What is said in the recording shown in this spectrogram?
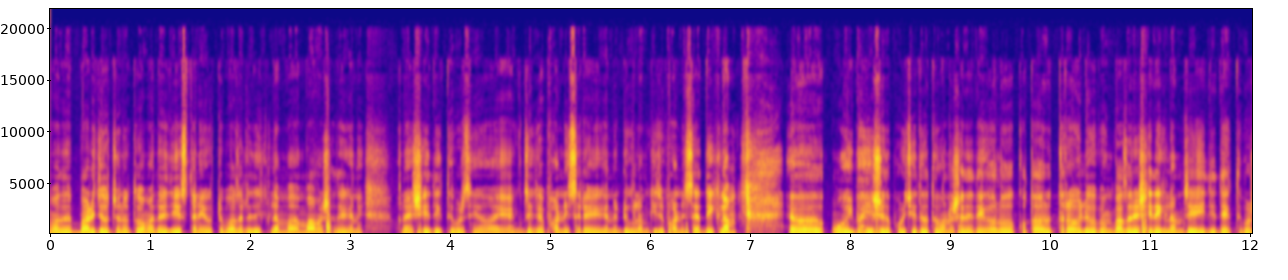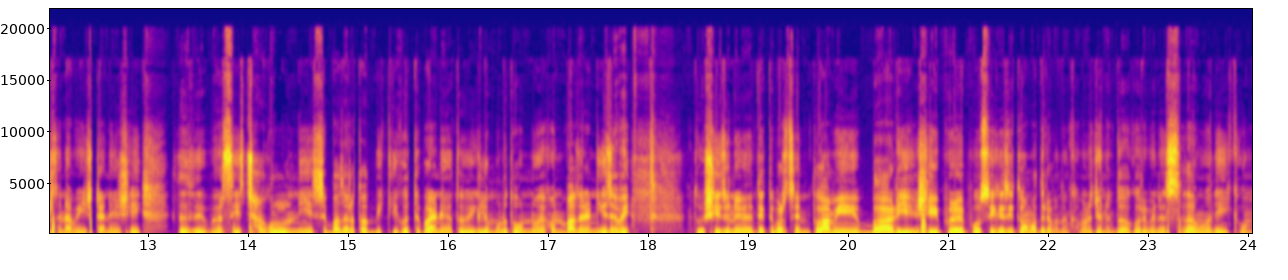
আমাদের বাড়ি যাওয়ার জন্য তো আমাদের যে স্থানীয় একটা বাজারে দেখলাম মামার সাথে এখানে মানে সেই দেখতে পাচ্ছি এক জায়গায় ফার্নিচারে এখানে ঢুকলাম, কিছু ফার্নিচার দেখলাম। ওই ভাইয়ের সাথে পরিচিত হতো ওনার সাথে দেখা হলো কথাবার্তা হলো এবং বাজারে এসে দেখলাম যে, এই যে দেখতে পাচ্ছেন আমি স্টানে এসেই দেখতে পাচ্ছি ছাগল নিয়ে এসে বাজারে তো বিক্রি করতে পারিনি হয়তো, এগুলো মূলত অন্য এখন বাজারে নিয়ে যাবে। তো সেই জন্য দেখতে পাচ্ছেন তো আমি বাড়ি, সেই প্রায় পৌঁছে গেছি, তো আমাদের আপনাদের খামারের জন্য দোয়া করবেন। আসসালামু আলাইকুম।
